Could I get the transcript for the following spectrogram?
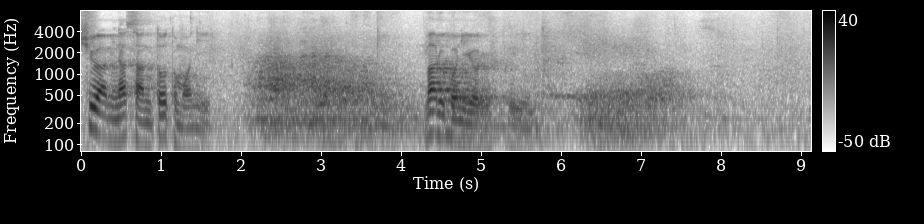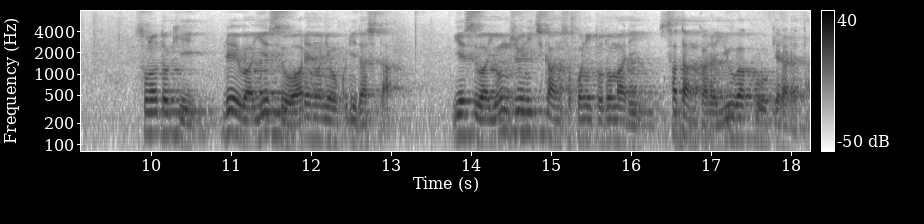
主は皆さんと共にマルコによる福音。その時霊はイエスを荒れ野に送り出した。イエスは40日間そこにとどまりサタンから誘惑を受けられた。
